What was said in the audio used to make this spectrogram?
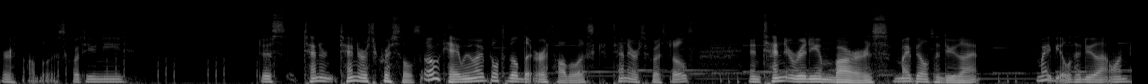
Earth obelisk. What do you need? Just 10, er, 10 earth crystals. Okay, we might be able to build the earth obelisk. 10 earth crystals. And 10 iridium bars. Might be able to do that. Might be able to do that one.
